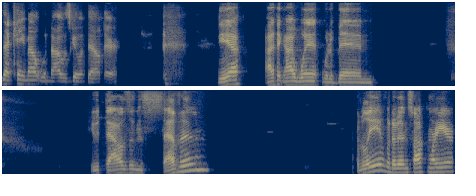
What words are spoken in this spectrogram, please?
that came out when I was going down there. Yeah, I think I went would have been 2007 I believe would have been sophomore year.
